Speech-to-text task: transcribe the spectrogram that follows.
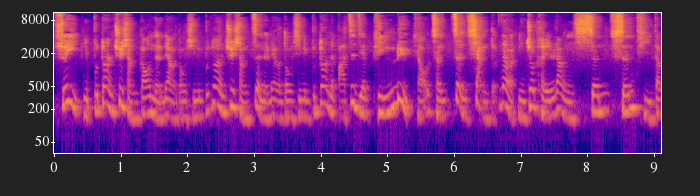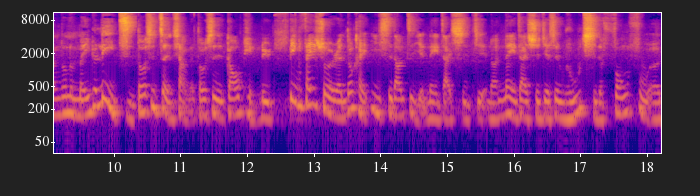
所以你不断去想高能量的东西，你不断去想正能量的东西，你不断的把自己的频率调成正向的，那你就可以让你身身体当中的每一个粒子都是正向的，都是高频率，并非所有人都可以意识到自己的内在世界。那内在世界是如此的丰富而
